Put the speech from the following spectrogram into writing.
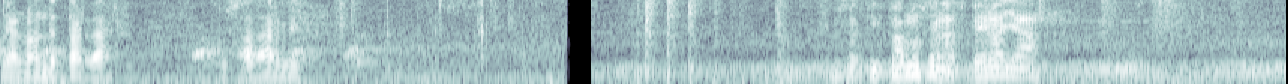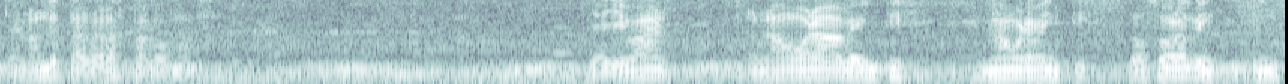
ya no han de tardar pues a darle pues aquí estamos en la espera ya. Ya no han de tardar las palomas. Ya llevan una hora 20 una hora 20 dos horas 25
